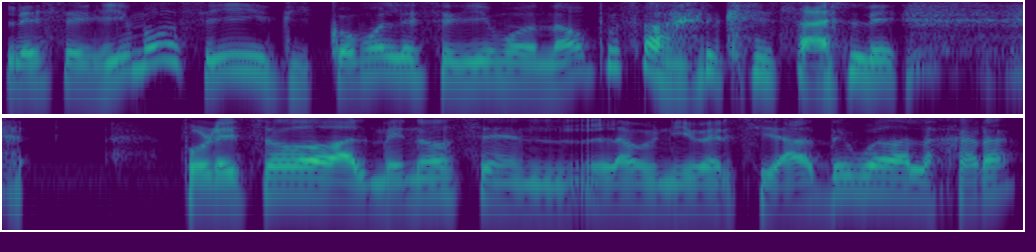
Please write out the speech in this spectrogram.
¿le seguimos? Sí, ¿cómo le seguimos? No, pues a ver qué sale. Por eso, al menos en la Universidad de Guadalajara,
